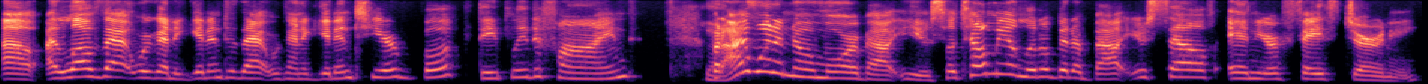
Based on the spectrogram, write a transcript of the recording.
uh, I love that. We're going to get into that. We're going to get into your book, Deeply Defined. Yes. But I want to know more about you. So tell me a little bit about yourself and your faith journey.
